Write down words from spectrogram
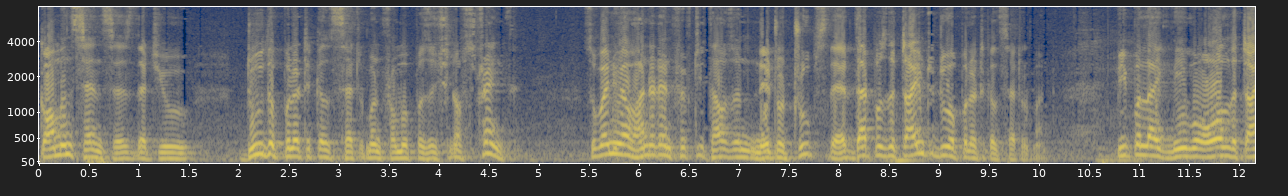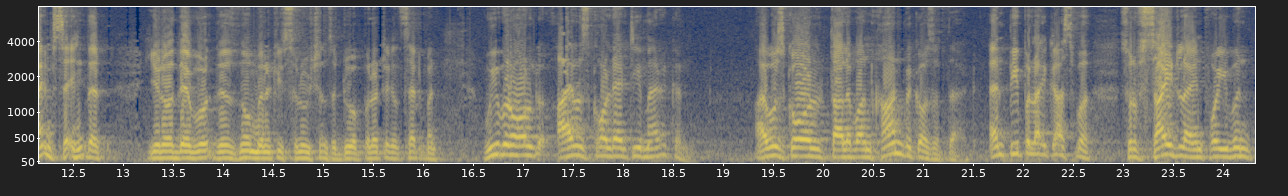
common sense is that you do the political settlement from a position of strength. So when you have 150,000 NATO troops there, that was the time to do a political settlement. People like me were all the time saying that, you know, there were, there's no military solutions to do a political settlement. We were all, I was called anti-American. I was called Taliban Khan because of that. And people like us were sort of sidelined for even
